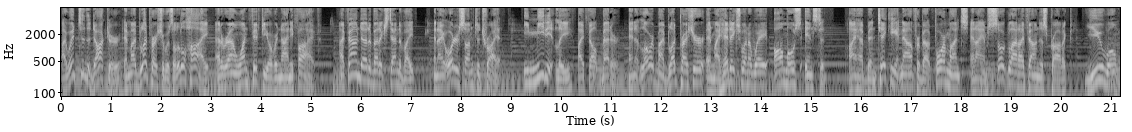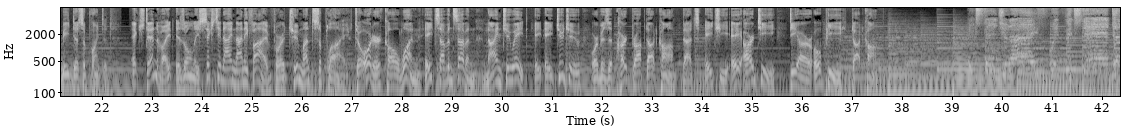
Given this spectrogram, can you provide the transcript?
I went to the doctor and my blood pressure was a little high at around 150 over 95. I found out about Extendivite and I ordered some to try it. Immediately, I felt better and it lowered my blood pressure and my headaches went away almost instant. I have been taking it now for about four months, and I am so glad I found this product. You won't be disappointed. Extendivite is only $69.95 for a two month supply. To order, call 1 877 928 8822 or visit heartdrop.com. That's H E A R T D R O P.com. Extend your life with Extendova.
